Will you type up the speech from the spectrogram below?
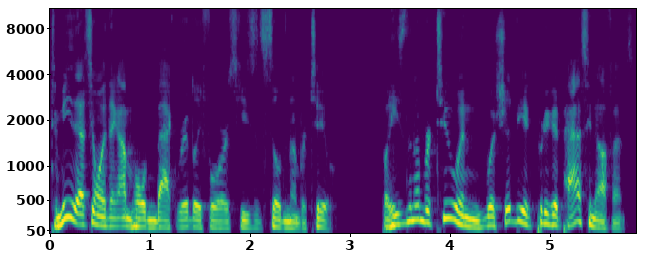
To me, that's the only thing I'm holding back Ridley for is he's still the number two. But he's the number two in what should be a pretty good passing offense.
